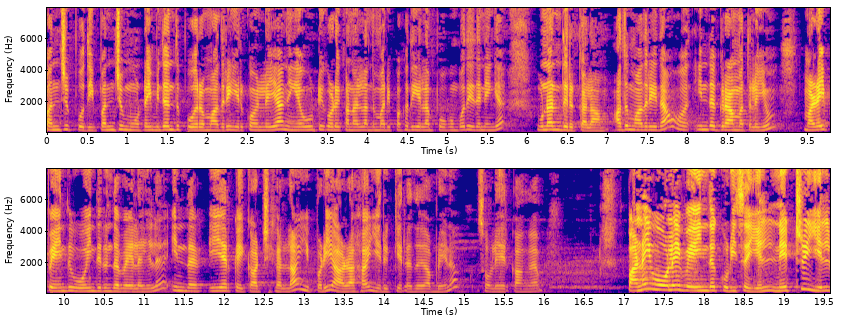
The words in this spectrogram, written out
பஞ்சு பொதி பஞ்சு மூட்டை மிதந்து போகிற மாதிரி இருக்கும் இல்லையா? நீங்கள் ஊட்டி கொடைக்கானல் அந்த மாதிரி பகுதியெல்லாம் போகும்போது இதை நீங்கள் உணர்ந்திருக்கலாம். அது மாதிரி தான் இந்த கிராமத்துலேயும் மழை பெய்ந்து ஓய்ந்திருந்த வேளையில் இந்த இயற்கை காட்சிகள்லாம் இப்படி அழகாக இருக்கிறது அப்படின்னு சொல்லியிருக்காங்க. பனை ஓலை வேய்ந்த குடிசையில் நெற்றியில்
